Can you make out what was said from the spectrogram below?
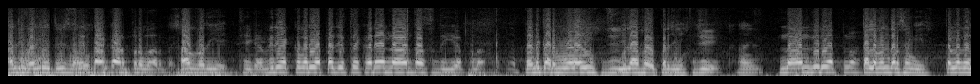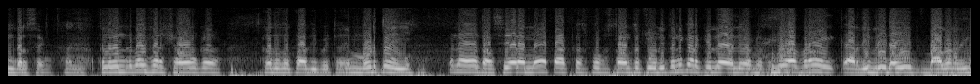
ਹਾਂਜੀ ਵਧੀਆ ਤੁਸੀਂ ਸੁਣਾਓ? ਸਿੱਧਾ ਘਰ ਪਰਿਵਾਰ ਬਾਈ। ਸਭ ਵਧੀਆ। ਠੀਕ ਆ। ਵੀਰੇ ਇੱਕ ਵਾਰੀ ਆਪਾਂ ਜਿੱਥੇ ਖੜੇ ਆ ਨਾਮ ਦੱਸ ਦਈਏ ਆਪਣਾ। ਪਿੰਡ ਕਰਮੂ ਵਾਲਾ ਜੀ। ਜ਼ਿਲ੍ਹਾ ਫਿਰੋਜ਼ਪੁਰ ਜੀ। ਜੀ। ਹਾਂਜੀ। ਨਾਮ ਵੀਰੇ ਆਪਣਾ? ਤਲਵੰਦਰ ਸਿੰਘ ਜੀ। ਤਲਵਿੰਦਰ ਸਿੰਘ। ਹਾਂਜੀ। ਤਲਵਿੰਦਰ ਭਾਈ ਫਿਰ ਸ਼ੌਂਕ ਕਦੋਂ ਤੋਂ ਪਾਦੀ ਬੈਠਾ ਇਹ ਹੈ? ਮੁੜ ਤੋਂ ਜੀ ਪਹਿਲਾਂ ਇਹ ਦੱਸ ਯਾਰ ਮੈਂ ਪਾਕਿਸ- ਪਾਕਿਸਤਾਨ ਤੋਂ ਚੋਰੀ ਤਾਂ ਨਹੀਂ ਕਰਕੇ ਲੈ ਲਿਆ ਕਦੇ ਇਹ ਆਪਣੇ ਘਰ ਦੀ ਬਰੀਡ ਹੈ ਜੀ ਬਾਬਰ ਦੀ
